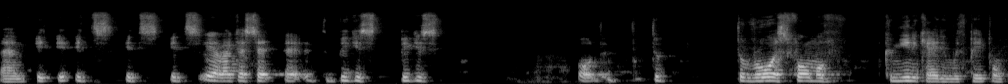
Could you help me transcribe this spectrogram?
um, it, it, it's it's it's yeah, like I said, uh, the biggest biggest or the, the, the rawest form of communicating with people.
